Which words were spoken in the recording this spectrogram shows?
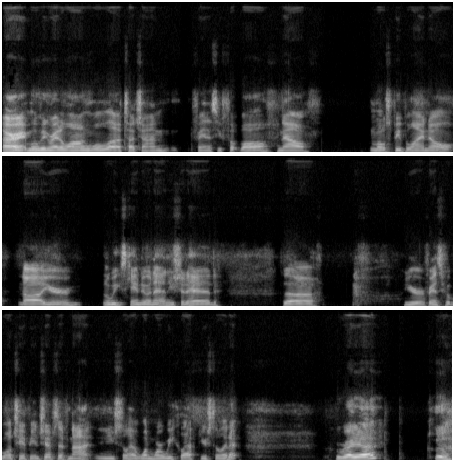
all right, moving right along, we'll uh, touch on fantasy football. Now, most people I know, uh, your the weeks came to an end. You should have had the your fantasy football championships. If not, you still have one more week left. You're still in it. Right on.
